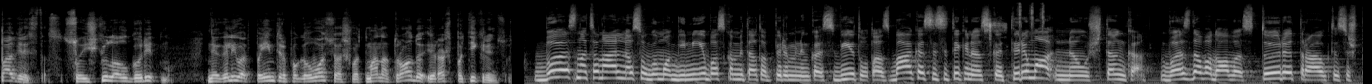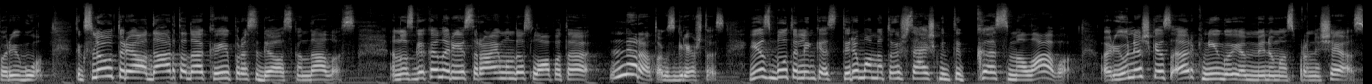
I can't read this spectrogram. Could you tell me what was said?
pagristas, su aiškiu algoritmu. Negali vat paimti ir pagalvosiu, aš vat man atrodo ir aš patikrinsiu. Buvęs nacionalinio saugumo gynybos komiteto pirmininkas Vytautas Bakas įsitikinęs, kad tyrimo neužtenka. VSD vadovas turi trauktis iš pareigų. Tiksliau turėjo dar tada, kai prasidėjo skandalas. NSGK narys Raimundas Lopata nėra toks griežtas. Jis būtų linkęs tyrimo metu išsiaiškinti, kas melavo. Ar Juniškis, ar knygoje minimas pranešėjas.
